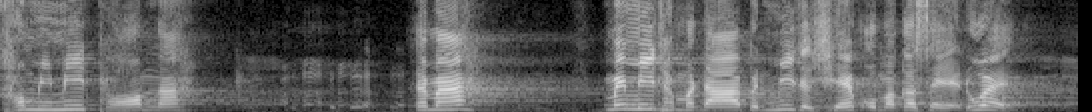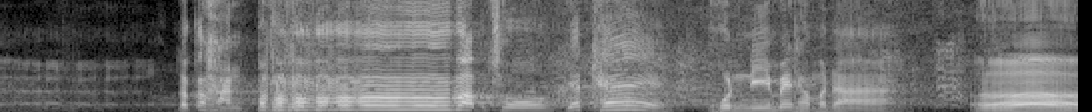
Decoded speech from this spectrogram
เขามีมีดพร้อมนะใช่ไหม ไม่มีธรรมดาเป็นมีดจากเชฟโอมากาเสะด้วย แล้วก็หันปับปับปับปับปับปับโชว์ยัดแค่ คนนี้ไม่ธรรมดา เออ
